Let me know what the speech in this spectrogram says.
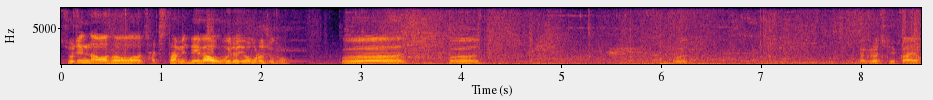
쇼진 나와서 자칫하면 내가 오히려 역으로 죽어 good, good, good. 여기로 칠까요?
